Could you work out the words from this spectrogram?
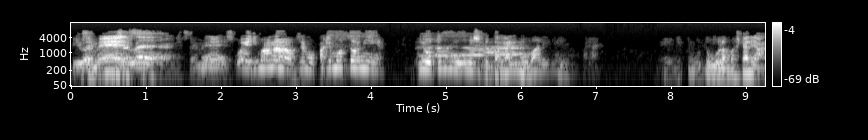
di Di SMS SMS. SMS woi di mana? Saya mau pakai motor nih. Yuk tunggu ini sebentar lagi mau balik nih Bentar lagi. eh, tunggu tunggu lama sekali ah,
